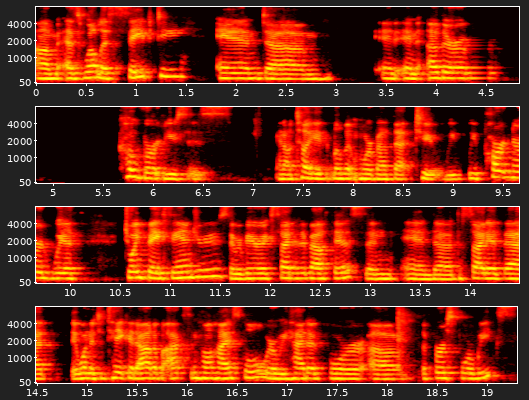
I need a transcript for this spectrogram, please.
um, as well as safety and, um, and, and other covert uses. And I'll tell you a little bit more about that too. We, we partnered with Joint Base Andrews. They were very excited about this and, and uh, decided that they wanted to take it out of Oxon Hill High School where we had it for uh, the first four weeks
